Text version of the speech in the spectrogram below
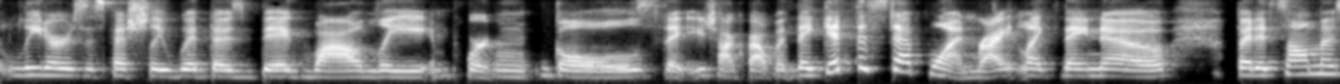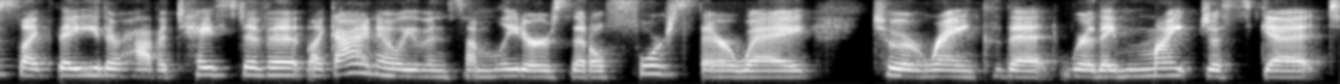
leaders especially with those big wildly important goals that you talk about when they get the step 1 right? Like they know but it's almost like they either have a taste of it. Like I know even some leaders that'll force their way to a rank that where they might just get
